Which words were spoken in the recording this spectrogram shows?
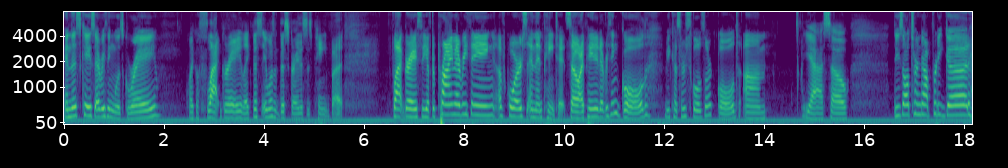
In this case, everything was gray, like a flat gray. Like this, it wasn't this gray. This is paint, but flat gray. So you have to prime everything, of course, and then paint it. So I painted everything gold because her skulls are gold. Um, yeah, so these all turned out pretty good.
